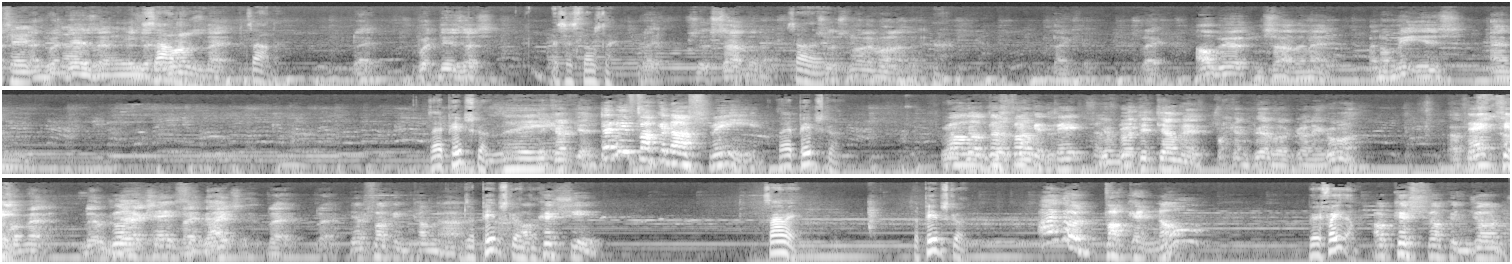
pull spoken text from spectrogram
it? Said and what no day is it? Is it Saturday. Thursday? Saturday. Right. What day is this? This is Thursday. Right. So it's Saturday night. Saturday. So it's not a Monday night. Uh-huh. Thank you. Right. I'll be out on Saturday night and I'll meet you and Is that peeps gone? the Like, Kirkin. didn't he fucking ask me? Is that peeps gone? Well, there's fucking papes. You've got to tell me fucking where we're going to go. If I- Exit. if I met- We're going to exit, exit, right, the right? exit, Right, right. You're fucking coming. Is that peeps I'll gone? kiss you. Sammy. Is the peeps gone? I don't fucking know. Will you fight them? I'll kiss fucking George.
